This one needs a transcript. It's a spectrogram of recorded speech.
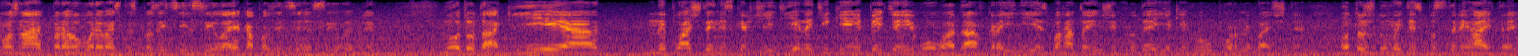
Можна переговори вести з позиції сили. А яка позиція сили, блін? Ну то так. І е, не плачте і не скавчіть. Є не тільки Петя і Вова да, в країні, є багато інших людей, яких ви упор не бачите. Отож думайте, спостерігайте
